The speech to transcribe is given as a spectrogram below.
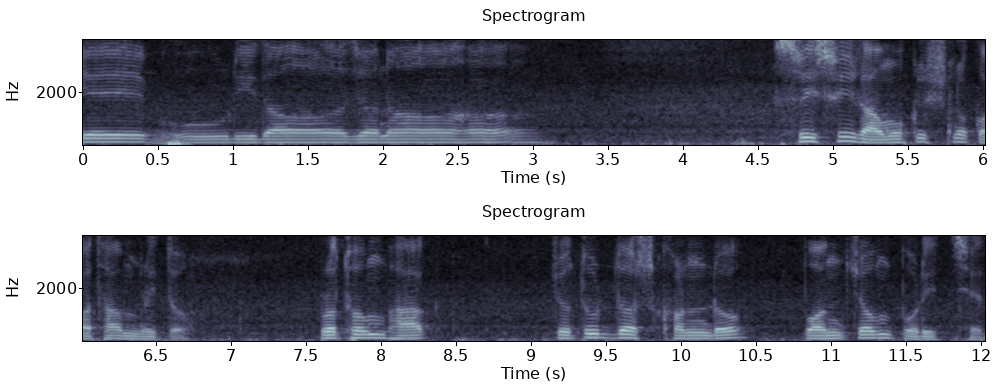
ये भूरिदा जनाः শ্রী শ্রী রামকৃষ্ণ কথামৃত প্রথম ভাগ চতুর্দশ খণ্ড, পঞ্চম পরিচ্ছেদ।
